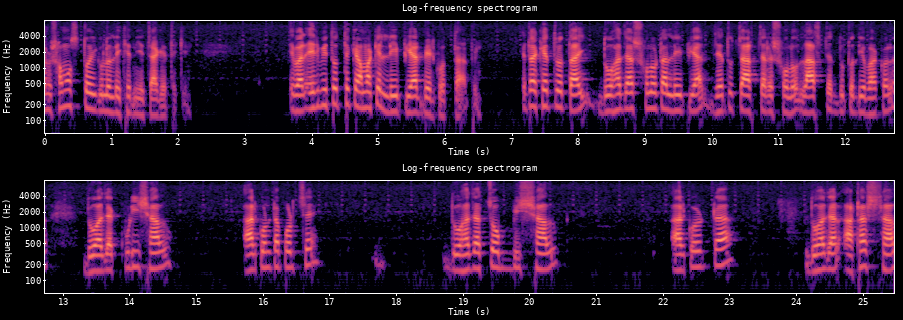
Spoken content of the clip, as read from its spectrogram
আমি সমস্ত এইগুলো লিখে নিয়েছি আগে থেকে। এবার এর ভিতর থেকে আমাকে লিপ ইয়ার বের করতে হবে। এটার ক্ষেত্র তাই দু হাজার ষোলোটা লিপ ইয়ার যেহেতু চার চারে ষোলো লাস্টের দুটো দিয়ে ভাগ হলো দু হাজার কুড়ি সাল আর কোনটা পড়ছে? দু হাজার চব্বিশ সাল আর কোনটা? দু হাজার আঠাশ সাল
